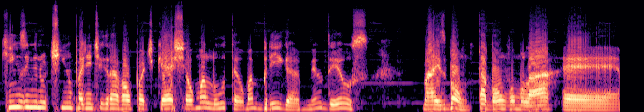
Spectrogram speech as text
15 minutinhos pra gente gravar o podcast. É uma luta, é uma briga, meu Deus. Mas bom, tá bom, vamos lá. É,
